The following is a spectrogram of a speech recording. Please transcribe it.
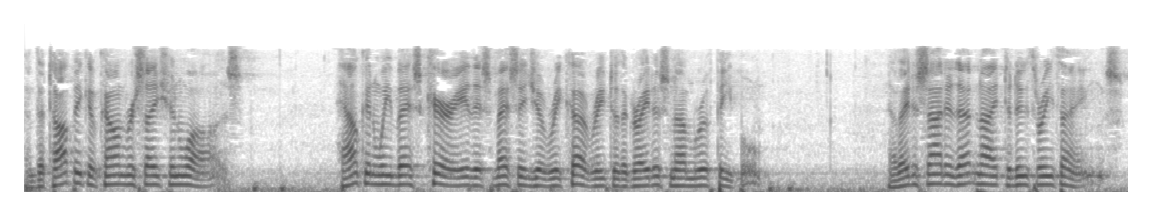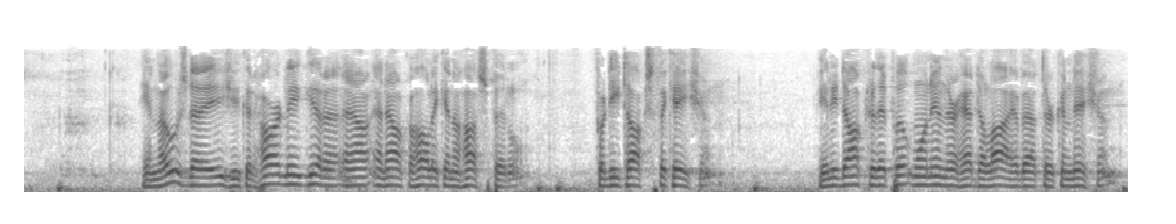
And the topic of conversation was, how can we best carry this message of recovery to the greatest number of people? Now they decided that night to do three things. In those days, you could hardly get a, an alcoholic in a hospital for detoxification. Any doctor that put one in there had to lie about their condition.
